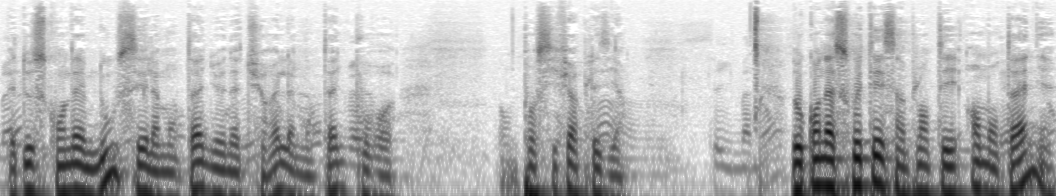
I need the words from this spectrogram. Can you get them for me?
bah, de ce qu'on aime nous, c'est la montagne naturelle, la montagne pour, pour s'y faire plaisir. Donc on a souhaité s'implanter en montagne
